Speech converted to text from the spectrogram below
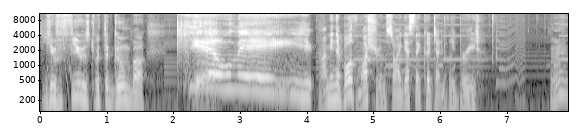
You fused with the Goomba. Kill me! I mean, they're both mushrooms, so I guess they could technically breed. Eh,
